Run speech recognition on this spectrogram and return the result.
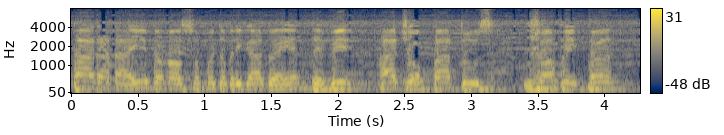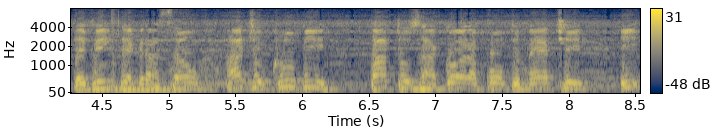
Paranaíba. Nosso muito obrigado a NTV, Rádio Patos, Jovem Pan, TV Integração, Rádio Clube, patosagora.net e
